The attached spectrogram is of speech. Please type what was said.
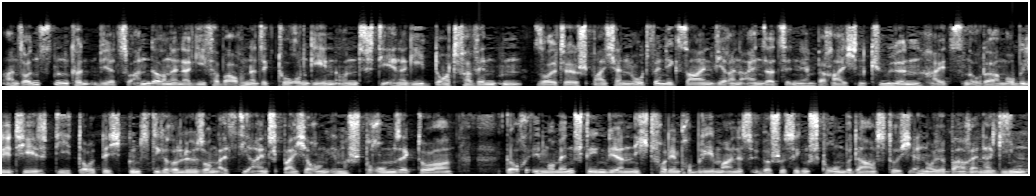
Ansonsten könnten wir zu anderen energieverbrauchenden Sektoren gehen und die Energie dort verwenden. Sollte Speichern notwendig sein, wäre ein Einsatz in den Bereichen Kühlen, Heizen oder Mobilität die deutlich günstigere Lösung als die Einspeicherung im Stromsektor. Doch im Moment stehen wir nicht vor dem Problem eines überschüssigen Strombedarfs durch erneuerbare Energien.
